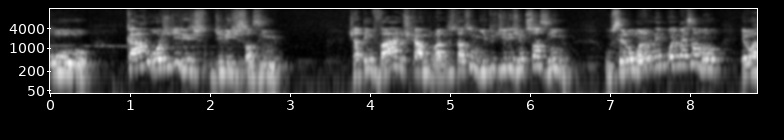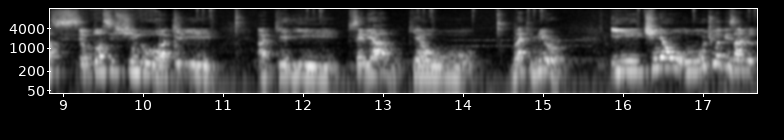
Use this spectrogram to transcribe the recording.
o carro hoje dirige, dirige sozinho. Já tem vários carros lá nos Estados Unidos dirigindo sozinho. O ser humano nem põe mais a mão. Eu estou assistindo aquele, aquele seriado que é o Black Mirror e tinha o, o, último episódio,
